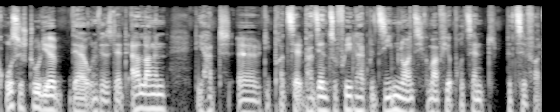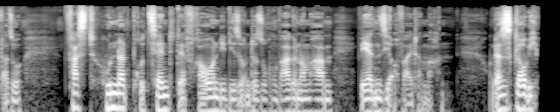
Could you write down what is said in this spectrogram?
große Studie der Universität Erlangen, die hat äh, die Patientenzufriedenheit mit 97,4 Prozent beziffert. Also fast 100 Prozent der Frauen, die diese Untersuchung wahrgenommen haben, werden sie auch weitermachen. Und das ist, glaube ich,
